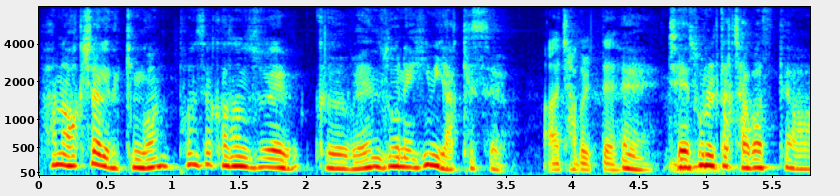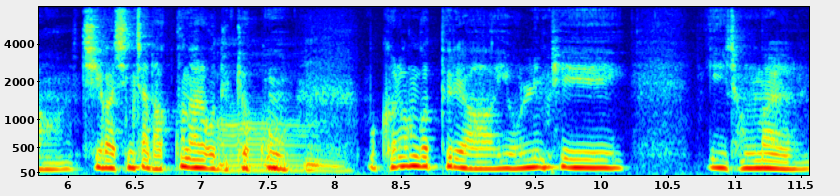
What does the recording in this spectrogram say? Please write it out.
하나 확실하게 느낀 건 폰세카 선수의 그 왼손의 힘이 약했어요. 아 잡을 때. 네, 제 손을 딱 잡았을 때 아, 쥐가 진짜 났구나라고 느꼈고 어. 음. 뭐 그런 것들이 아, 이 올림픽이 정말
